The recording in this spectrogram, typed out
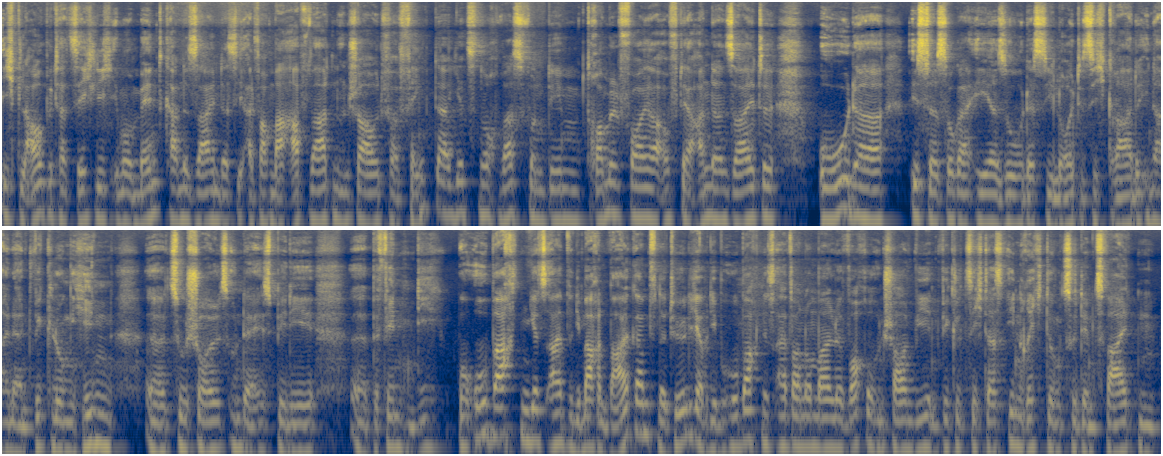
Ich glaube tatsächlich, im Moment kann es sein, dass sie einfach mal abwarten und schauen, verfängt da jetzt noch was von dem Trommelfeuer auf der anderen Seite? Oder ist das sogar eher so, dass die Leute sich gerade in einer Entwicklung hin äh, zu Scholz und der SPD äh, befinden? Die beobachten jetzt einfach, die machen Wahlkampf natürlich, aber die beobachten jetzt einfach noch mal eine Woche und schauen, wie entwickelt sich das in Richtung zu dem zweiten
